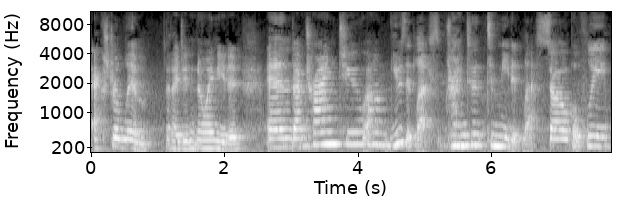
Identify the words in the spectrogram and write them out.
extra limb that I didn't know I needed and I'm trying to um, use it less. I'm trying to, to need it less. So hopefully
